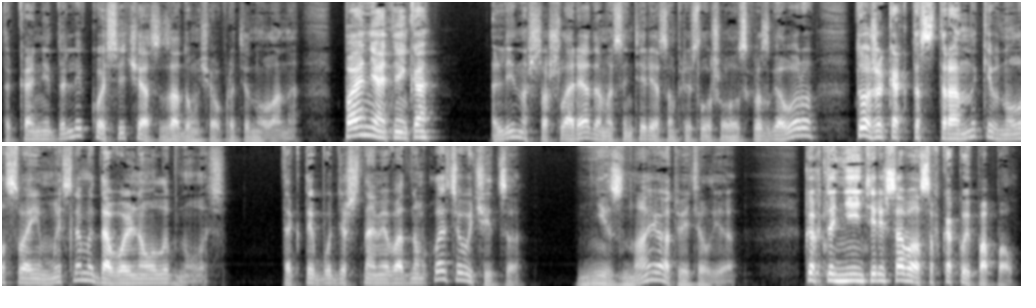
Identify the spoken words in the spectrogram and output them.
«Так они далеко сейчас», — задумчиво протянула она. «Понятненько». Лина, что шла рядом и с интересом прислушивалась к разговору, тоже как-то странно кивнула своим мыслям и довольно улыбнулась. «Так ты будешь с нами в одном классе учиться?» «Не знаю», — ответил я. «Как-то не интересовался, в какой попал».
